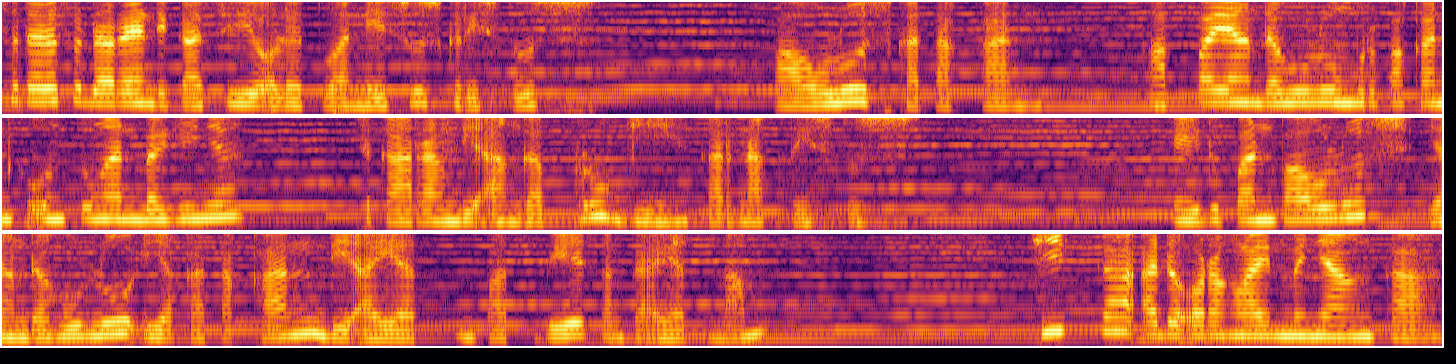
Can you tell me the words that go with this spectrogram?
Saudara-saudara yang dikasihi oleh Tuhan Yesus Kristus, Paulus katakan, apa yang dahulu merupakan keuntungan baginya, sekarang dianggap rugi karena Kristus. Kehidupan Paulus yang dahulu ia katakan di ayat 4b sampai ayat 6, jika ada orang lain menyangka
